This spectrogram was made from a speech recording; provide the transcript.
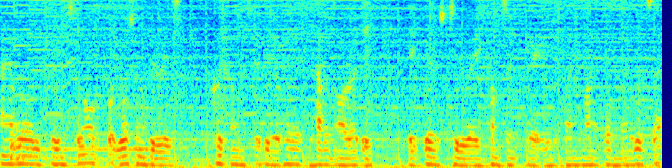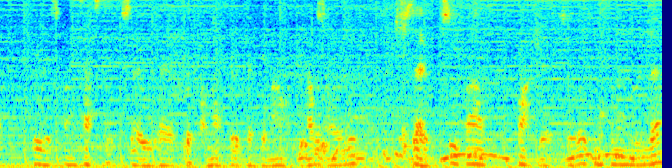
I have already pre-installed. What you also want to do is click on this video here if you haven't already. It goes to a content creator with a Michael Middleset. He was fantastic, so uh, click on that, go check him out if you haven't already. So, C5 Flasher, so open the command window,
